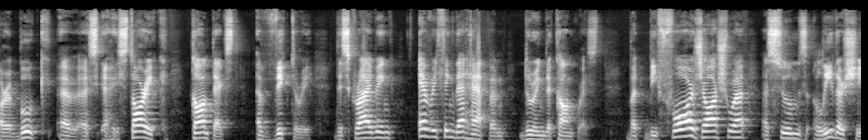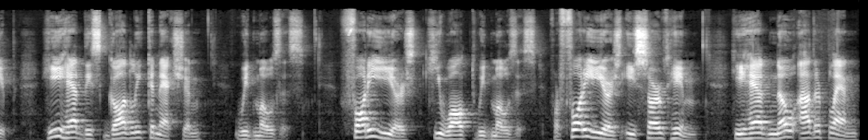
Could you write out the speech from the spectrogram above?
or a book, a, a historic context of victory, describing everything that happened during the conquest. But before Joshua assumes leadership, he had this godly connection with Moses. 40 years he walked with Moses. For 40 years he served him. He had no other plan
